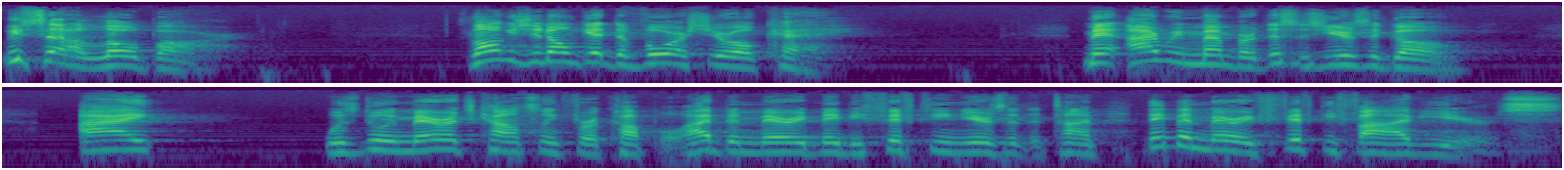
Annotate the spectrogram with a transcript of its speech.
We've set a low bar. As long as you don't get divorced, you're okay. Man, I remember, this is years ago, I was doing marriage counseling for a couple. I'd been married maybe 15 years at the time. They've been married 55 years.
